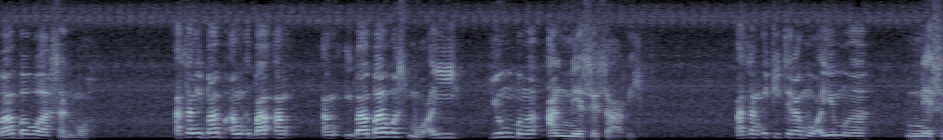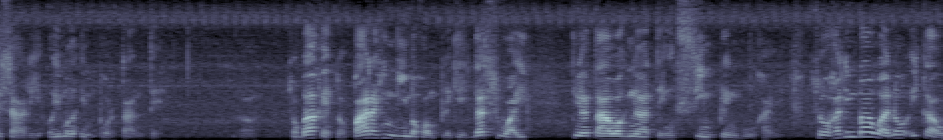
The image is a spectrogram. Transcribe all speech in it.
babawasan mo. At ang iba ang iba ang, ang ibabawas mo ay yung mga unnecessary. At ang ititira mo ay yung mga necessary o yung mga importante. Ah, so bakit no? Para hindi ma-complicate. That's why tinatawag nating simpleng buhay. So halimbawa no, ikaw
